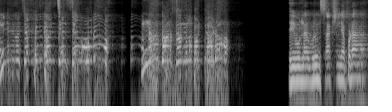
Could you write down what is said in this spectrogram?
నేను చెప్పిన పని చేసేవాడు. నా కోసం నిలబడ్డాడు. దేవుడు నా గురించి సాక్ష్యం చెప్పడా?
